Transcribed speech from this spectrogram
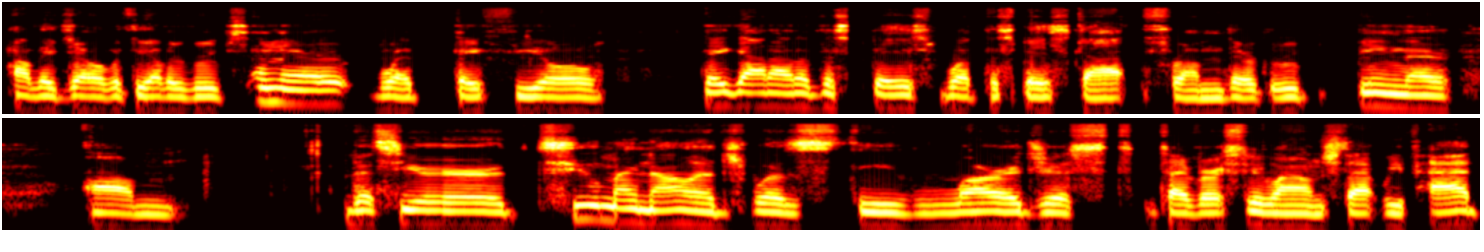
how they gel with the other groups in there, what they feel they got out of the space, what the space got from their group being there. Um, this year, to my knowledge, was the largest diversity lounge that we've had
